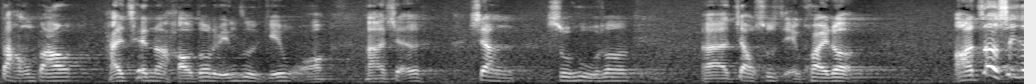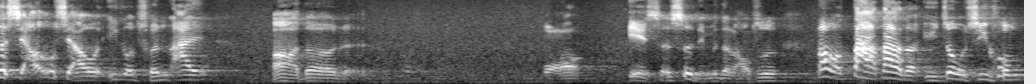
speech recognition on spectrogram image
大红包，还签了好多的名字给我啊，像像。师傅说：“呃，教师节快乐！啊，这是一个小小一个尘埃啊的人，我也是是你们的老师。那么大大的宇宙虚空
